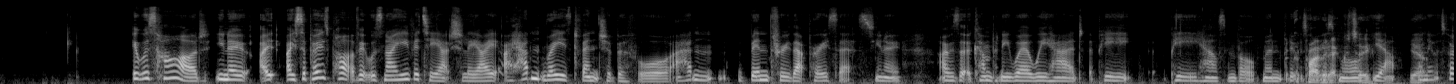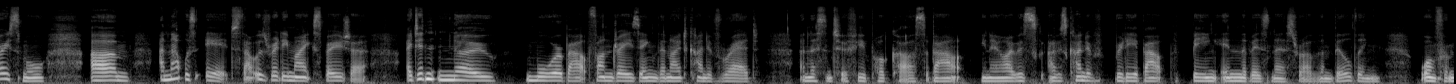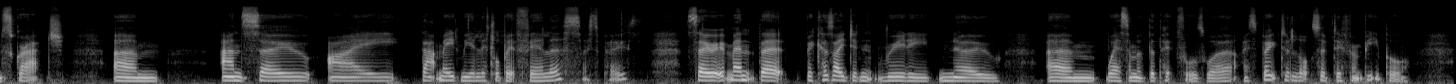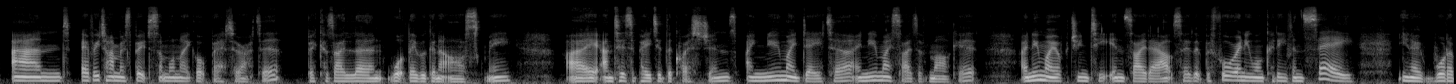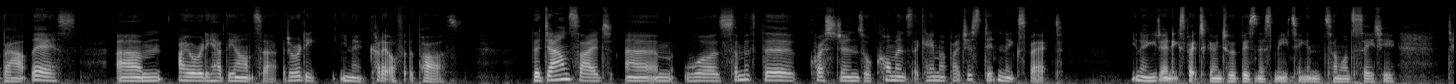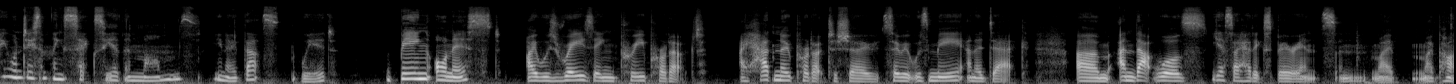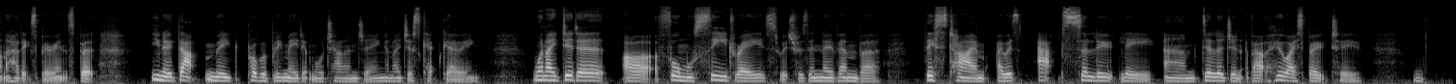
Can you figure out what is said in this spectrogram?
it was hard. You know, I, I suppose part of it was naivety, actually. I, I hadn't raised venture before, I hadn't been through that process. You know, I was at a company where we had a PE, PE house involvement, but it was private very small. Equity. Yeah, yeah, and it was very small. Um, and that was it. That was really my exposure. I didn't know more about fundraising than I'd kind of read and listened to a few podcasts about. You know, I was I was kind of really about being in the business rather than building one from scratch. Um, and so I that made me a little bit fearless, I suppose. So it meant that because I didn't really know um, where some of the pitfalls were, I spoke to lots of different people. And every time I spoke to someone, I got better at it because I learned what they were going to ask me. I anticipated the questions. I knew my data. I knew my size of market. I knew my opportunity inside out so that before anyone could even say, you know, what about this? Um, I already had the answer. I'd already, you know, cut it off at the pass. The downside um, was some of the questions or comments that came up I just didn't expect. You know, you don't expect to go into a business meeting and someone to say to you, "Do you want to do something sexier than mums?" You know, that's weird. Being honest, I was raising pre-product. I had no product to show, so it was me and a deck. Um, and that was yes, I had experience, and my my partner had experience, but you know, that made probably made it more challenging, and I just kept going. When I did a, a formal seed raise, which was in November, this time I was absolutely um, diligent about who I spoke to,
